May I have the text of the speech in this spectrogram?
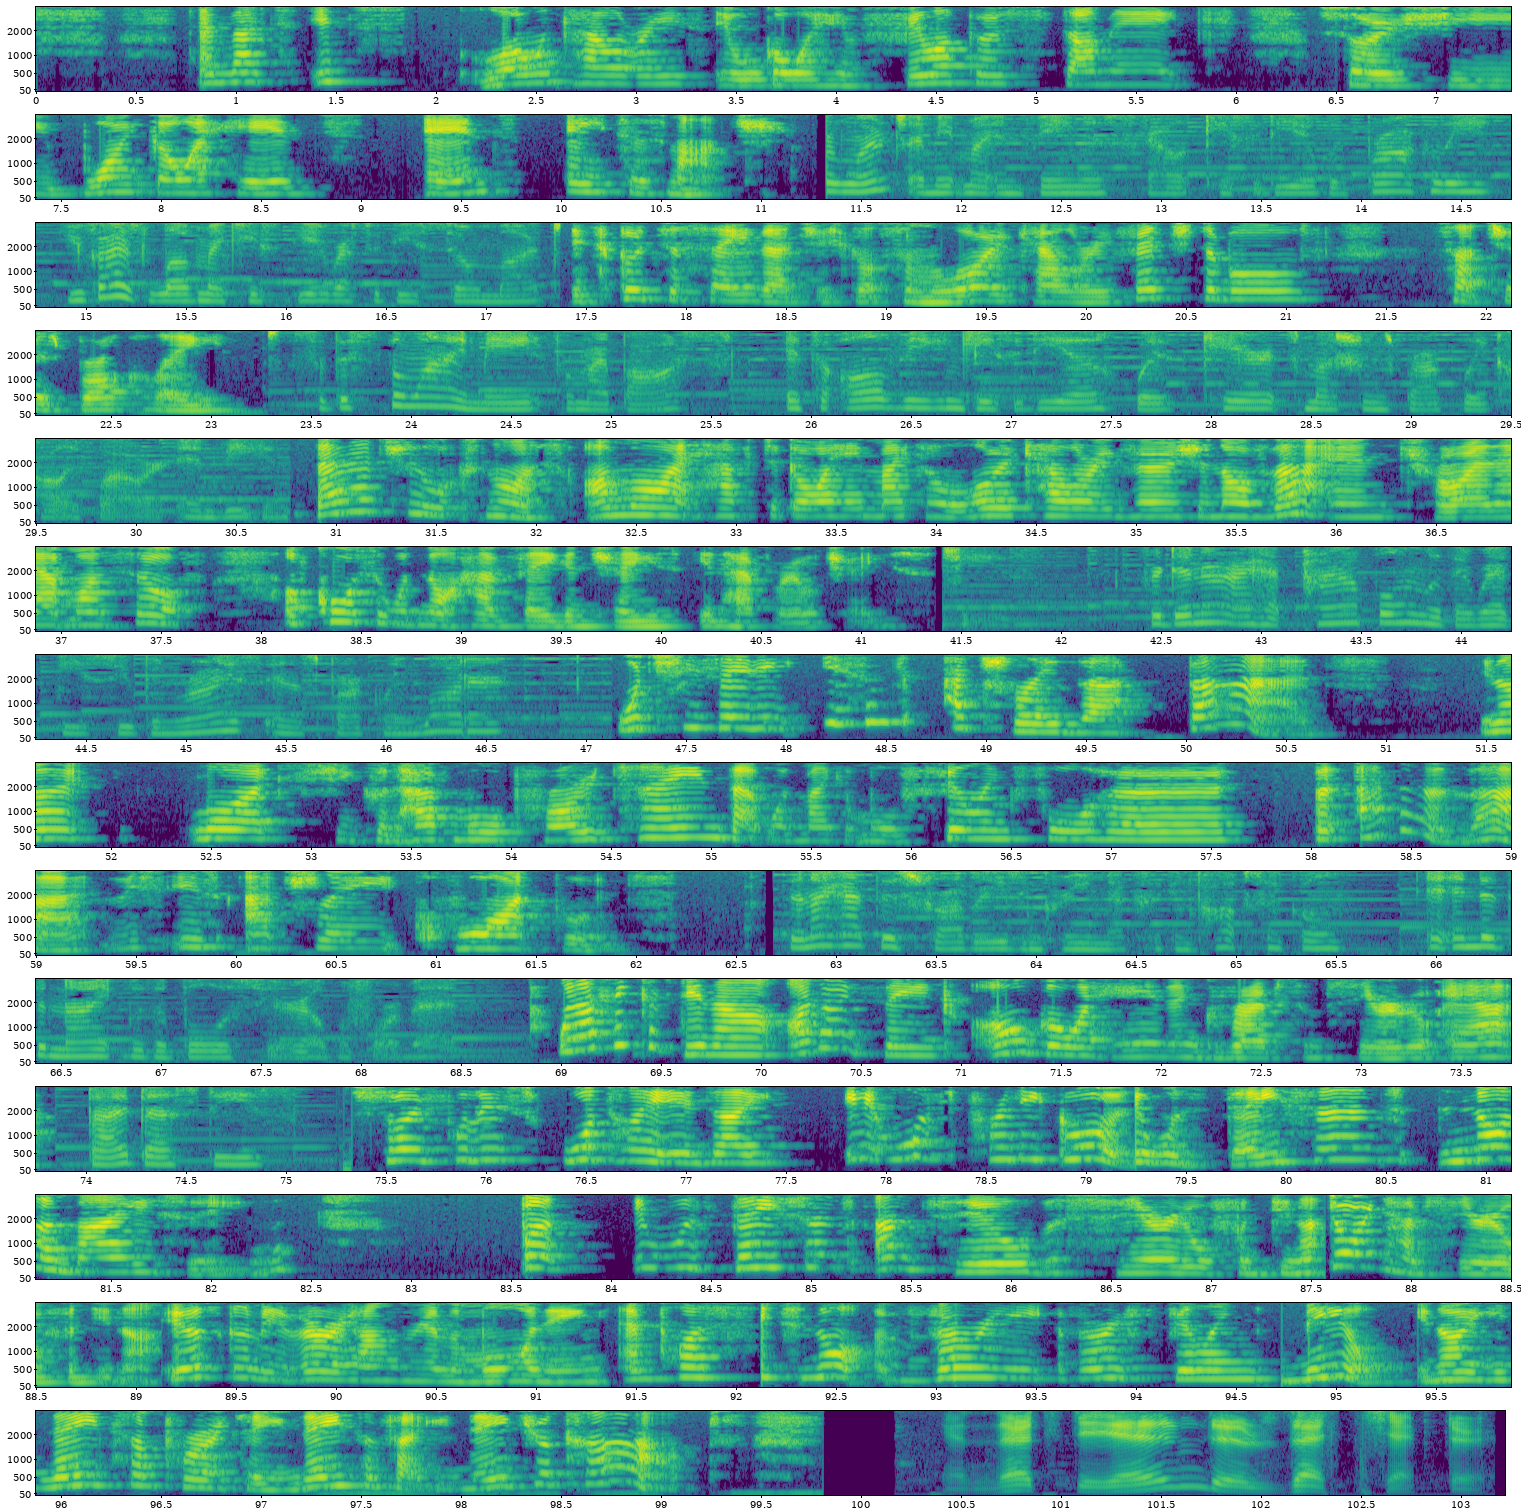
and that it's low in calories. It will go ahead and fill up her stomach, so she won't go ahead and eat as much. For lunch, I made my infamous scallop quesadilla with broccoli. You guys love my quesadilla recipe so much. It's good to see that she's got some low calorie vegetables such as broccoli. So this is the one I made for my boss. It's an all vegan quesadilla with carrots, mushrooms, broccoli, cauliflower, and vegan. That actually looks nice. I might have to go ahead and make a low calorie version of that and try it out myself. Of course, it would not have vegan cheese, it'd have real cheese. Cheese. For dinner, I had pineapple with a red pea soup and rice and a sparkling water. What she's eating isn't actually that bad. You know, like she could have more protein that would make it more filling for her. But other than that, this is actually quite good. Then I had this strawberries and cream Mexican popsicle. It ended the night with a bowl of cereal before bed. When I think of dinner, I don't think I'll go ahead and grab some cereal out. Bye, besties. So for this What I Eat Day, it was pretty good. It was decent, not amazing, but it was decent until the cereal for dinner. Don't have cereal for dinner. You're just going to be very hungry in the morning, and plus, it's not a very, a very filling meal. You know, you need some protein, you need some fat, you need your carbs. And that's the end of that chapter.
